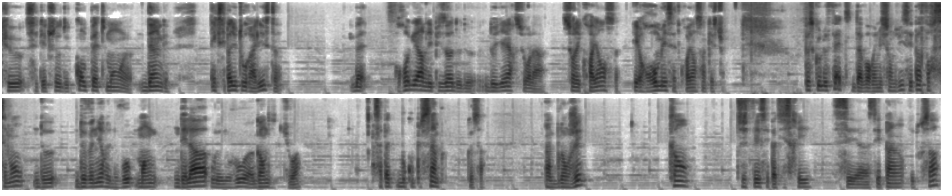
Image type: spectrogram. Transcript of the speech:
que c'est quelque chose de complètement euh, dingue et que c'est pas du tout réaliste, ben regarde l'épisode de, de hier sur la sur les croyances et remets cette croyance en question. Parce que le fait d'avoir une mission de vie, c'est pas forcément de devenir le nouveau Mandela ou le nouveau euh, Gandhi, tu vois. Ça peut être beaucoup plus simple que ça. Un boulanger, quand il fait ses pâtisseries, ses, euh, ses pains et tout ça,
